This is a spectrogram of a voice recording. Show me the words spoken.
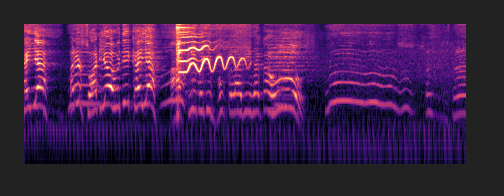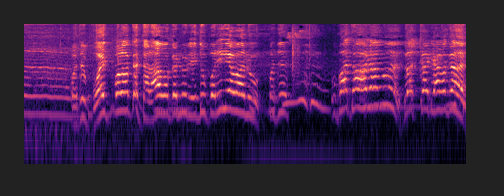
ખાઈ ગયા. અને સોડિયો સુધી ખાઈ ગયા. આટલી બધી ભૂખ લાગી શકે હું? પછી ભોય જ પડો કે તળાવ વગરનું રેદું પરી લેવાનું. પછી ઊભા થો હરામ. દોત કાઢ્યા વગર.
